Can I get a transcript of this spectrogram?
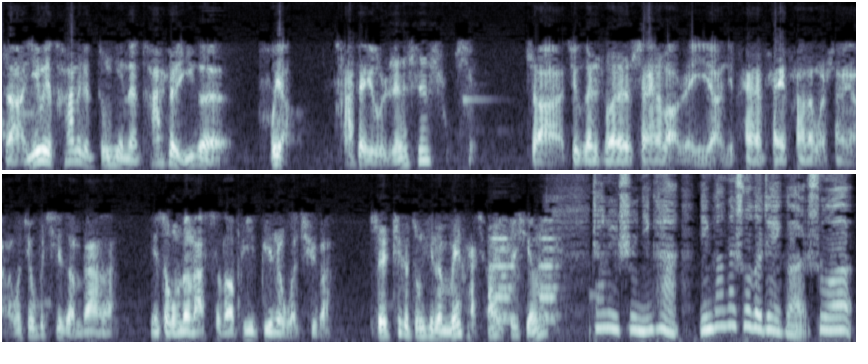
是吧？因为它那个东西呢，它是一个抚养，它带有人身属性，是吧？就跟说赡养老人一样，你派派判了我赡养了，我就不去怎么办呢？你总不能拿刺刀逼逼着我去吧？所以这个东西呢，没法强制执行。张律师，您看，您刚才说的这个，说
